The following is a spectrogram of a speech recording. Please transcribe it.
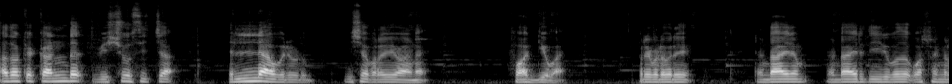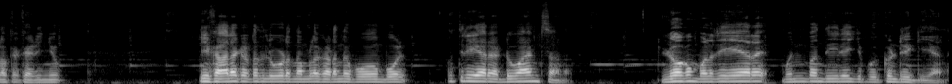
അതൊക്കെ കണ്ട് വിശ്വസിച്ച എല്ലാവരോടും ഈശോ പറയുവാണ് ഭാഗ്യവാൻ. പ്രിയപ്പെട്ടവരെ രണ്ടായിരം രണ്ടായിരത്തി ഇരുപത് വർഷങ്ങളൊക്കെ കഴിഞ്ഞു. ഈ കാലഘട്ടത്തിലൂടെ നമ്മൾ കടന്നു പോകുമ്പോൾ ഒത്തിരിയേറെ അഡ്വാൻസ് ആണ്. ലോകം വളരെയേറെ മുൻപന്തിയിലേക്ക് പോയിക്കൊണ്ടിരിക്കുകയാണ്.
